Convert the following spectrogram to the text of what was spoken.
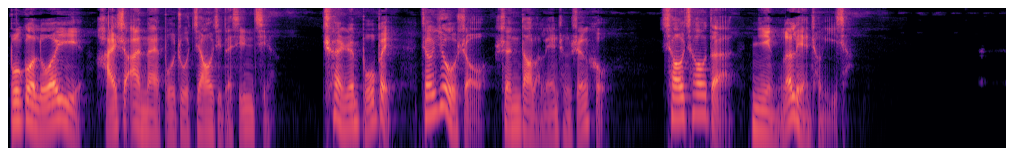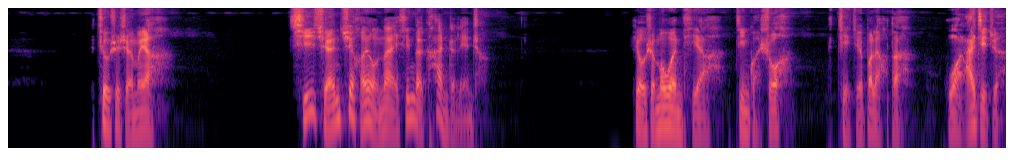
不过罗毅还是按耐不住焦急的心情，趁人不备，将右手伸到了连城身后，悄悄的拧了连城一下。就是什么呀？齐全却很有耐心的看着连城。有什么问题啊？尽管说，解决不了的，我来解决。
